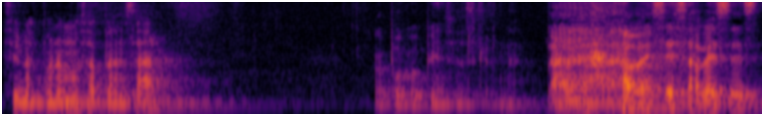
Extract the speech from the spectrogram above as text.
si nos ponemos a pensar, ¿A poco piensas, carnal? a veces, a veces.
